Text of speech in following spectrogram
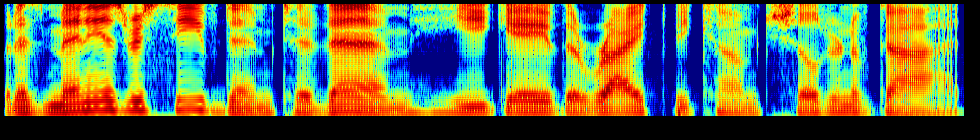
But as many as received him, to them he gave the right to become children of God,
